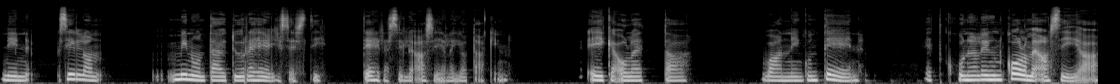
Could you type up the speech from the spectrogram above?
niin silloin minun täytyy rehellisesti tehdä sille asialle jotakin. Eikä olettaa, vaan niin kuin teen. Että kun oli kolme asiaa,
